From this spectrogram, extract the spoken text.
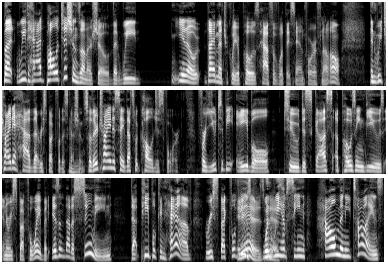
But we've had politicians on our show that we, you know, diametrically oppose half of what they stand for, if not all. And we try to have that respectful discussion. Mm-hmm. So they're trying to say that's what college is for, for you to be able to discuss opposing views in a respectful way. But isn't that assuming that people can have respectful views is, when it we is. have seen how many times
